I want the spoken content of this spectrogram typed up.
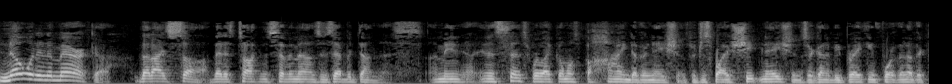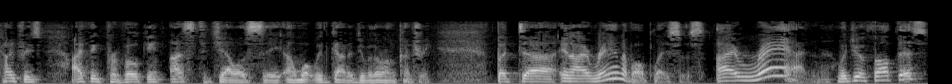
No one in America that I saw that is talking to Seven Mountains has ever done this. I mean, in a sense, we're like almost behind other nations, which is why sheep nations are going to be breaking forth in other countries, I think provoking us to jealousy on what we've got to do with our own country. But uh, in Iran, of all places, Iran, would you have thought this?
